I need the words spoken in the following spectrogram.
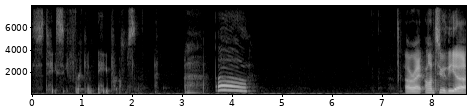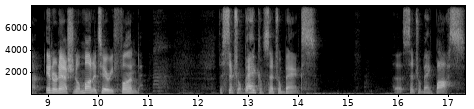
Stacy frickin' Abrams. oh. All right, on to the uh, International Monetary Fund the central bank of central banks, the central bank boss.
